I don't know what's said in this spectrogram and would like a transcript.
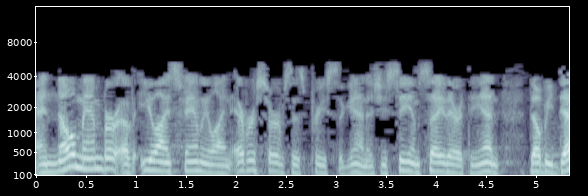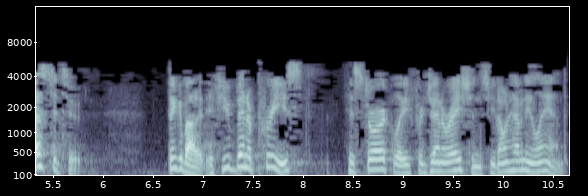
And no member of Eli's family line ever serves as priests again. As you see him say there at the end, they'll be destitute. Think about it. If you've been a priest, historically, for generations, you don't have any land.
